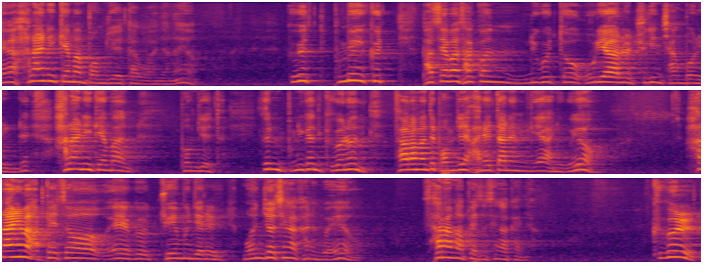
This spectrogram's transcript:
내가 하나님께만 범죄했다고 하잖아요. 그게 분명히 그 바세바 사건 그리고 또 우리아를 죽인 장본인데 하나님께만 범죄했다. 그건 그러니까 그거는 사람한테 범죄 안 했다는 게 아니고요. 하나님 앞에서의 그 죄 문제를 먼저 생각하는 거예요. 사람 앞에서 생각하냐. 그걸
